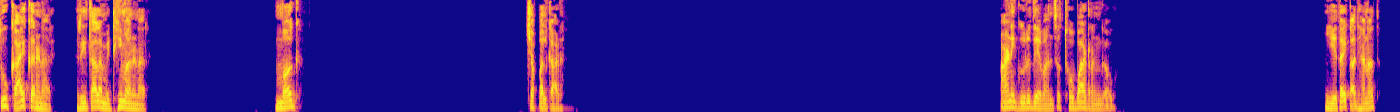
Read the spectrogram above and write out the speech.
तू काय करणार? रीताला मिठी मारणार. मग? चप्पल काढ. आणि गुरुदेवांचं थोबाड रंगव. येत आहे का ध्यानात?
